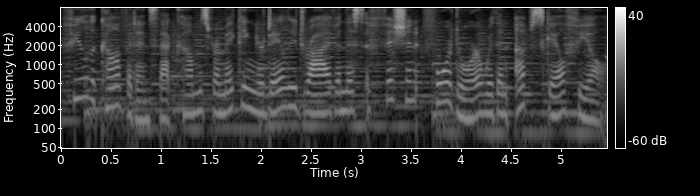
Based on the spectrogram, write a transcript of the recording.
Feel the confidence that comes from making your daily drive in this efficient four-door with an upscale feel.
